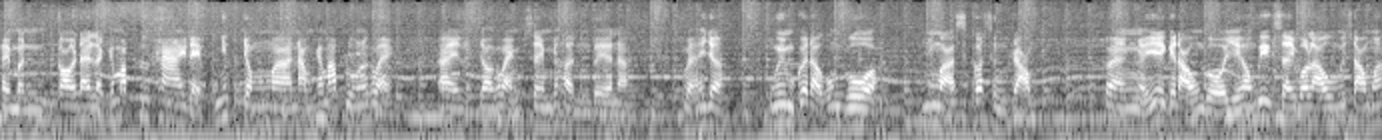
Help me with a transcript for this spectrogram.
thì mình coi đây là cái móc thứ hai đẹp nhất trong à, năm cái móc luôn đó các bạn. Đây cho các bạn xem cái hình bề nè. Các bạn thấy chưa? Nguyên một cái đầu con rùa nhưng mà có sừng rồng. Các bạn nghĩ cái đầu con rùa vậy không biết xây bao lâu mới xong á.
